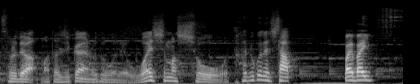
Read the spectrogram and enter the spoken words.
それではまた次回の動画でお会いしましょう。高彦でした。バイバイ。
